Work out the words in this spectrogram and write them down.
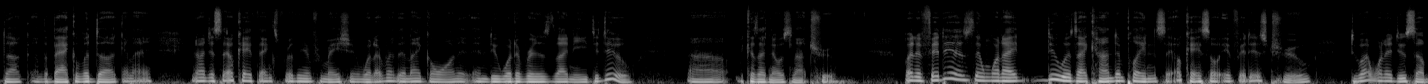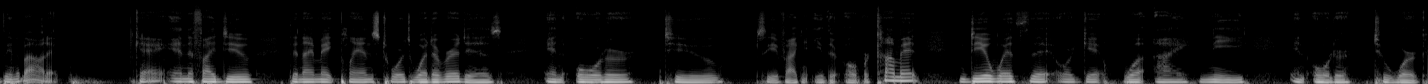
duck on the back of a duck, and I, you know, I just say okay, thanks for the information, whatever. Then I go on and, and do whatever it is that I need to do, uh, because I know it's not true. But if it is, then what I do is I contemplate and say, okay, so if it is true, do I want to do something about it? Okay, and if I do, then I make plans towards whatever it is in order to see if I can either overcome it, deal with it, or get what I need in order to work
